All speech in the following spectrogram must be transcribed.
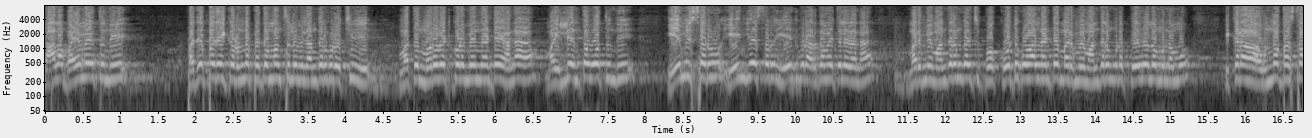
చాలా భయం అవుతుంది పదే పదే ఇక్కడ ఉన్న పెద్ద మనుషులు వీళ్ళందరూ కూడా వచ్చి మాతో మొరబెట్టుకోవడం ఏంటంటే అన్న మా ఇల్లు ఎంత పోతుంది? ఏమి ఇస్తారు? ఏం చేస్తారు? ఏది కూడా అర్థమైతలేదన్నా మరి మేము అందరం కలిసి కోటుకోవాలంటే మరి మేము అందరం కూడా పేదోళ్ళం ఉన్నాము. ఇక్కడ ఉన్న బస్తా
